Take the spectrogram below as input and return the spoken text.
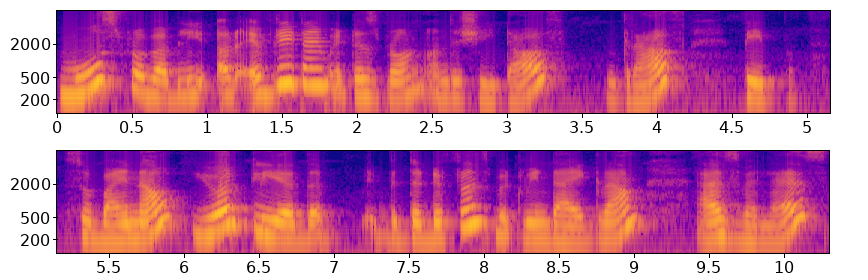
most probably or every time it is drawn on the sheet of graph paper. So by now you are clear the, with the difference between diagram as well as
